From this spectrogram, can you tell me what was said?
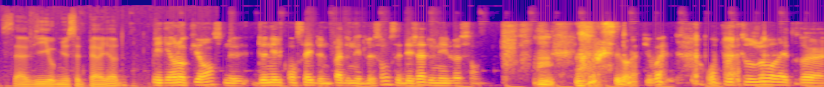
sa vie au mieux cette période. Et en l'occurrence, donner le conseil de ne pas donner de leçons, c'est déjà donner une leçon. Hmm. c'est vrai. tu vois, on peut toujours être. Euh,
